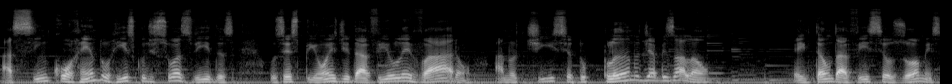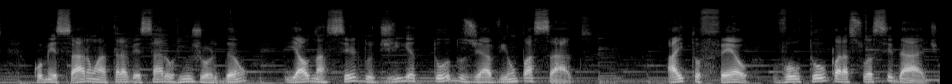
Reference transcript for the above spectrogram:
Assim, correndo o risco de suas vidas, os espiões de Davi o levaram a notícia do plano de Abisalão. Então Davi e seus homens começaram a atravessar o rio Jordão e ao nascer do dia todos já haviam passado. Aitofel voltou para sua cidade,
